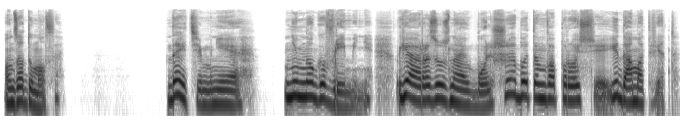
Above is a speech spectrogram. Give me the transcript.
Он задумался. «Дайте мне немного времени. Я разузнаю больше об этом вопросе и дам ответ».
